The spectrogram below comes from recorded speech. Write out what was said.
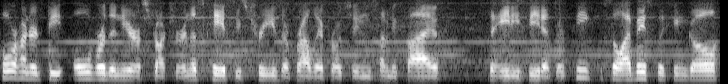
400 feet over the nearest structure. In this case, these trees are probably approaching 75 to 80 feet at their peak. So I basically can go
